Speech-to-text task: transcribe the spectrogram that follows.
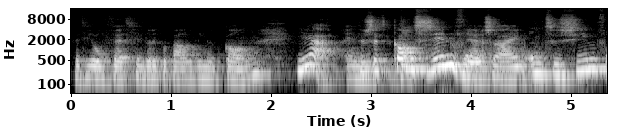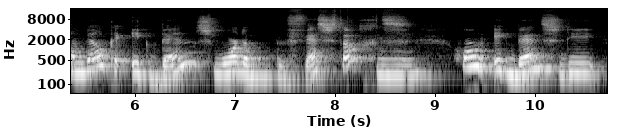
het heel vet vind dat ik bepaalde dingen kan. ja. En dus het kan dat- zinvol ja. zijn om te zien van welke ik-bens worden bevestigd. Mhm. Gewoon ik-bens die,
